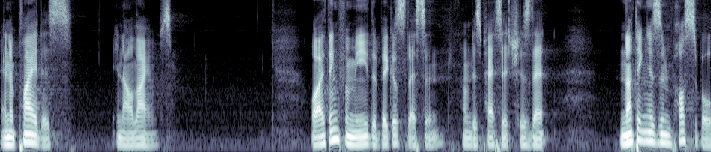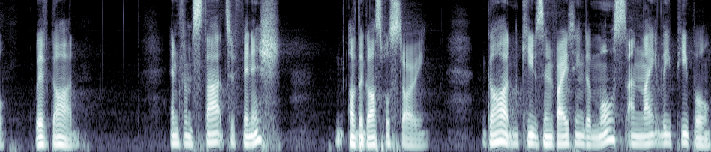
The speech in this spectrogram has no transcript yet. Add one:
and apply this in our lives? Well, I think for me, the biggest lesson from this passage is that nothing is impossible with God. And from start to finish of the gospel story, God keeps inviting the most unlikely people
